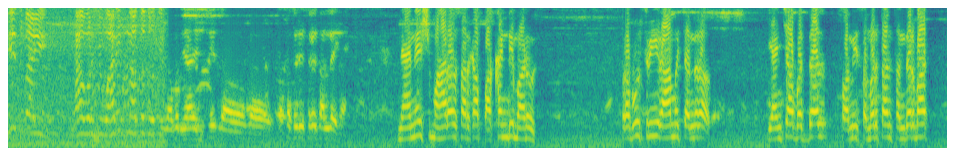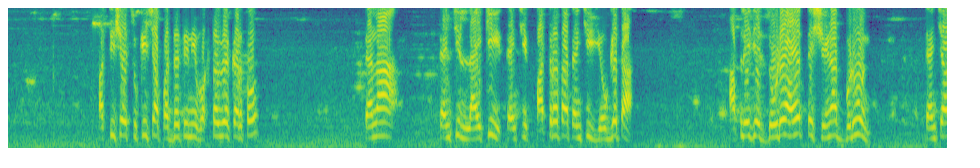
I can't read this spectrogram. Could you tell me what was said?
तीच बाई ह्या वर्षी वारीत नाचत होती. चाललंय का? ज्ञानेश महाराज सारखा पाखंडी माणूस प्रभू श्री रामचंद्र यांच्याबद्दल स्वामी समर्थांसंदर्भात अतिशय चुकीच्या पद्धतीने वक्तव्य करतो. त्यांना त्यांची लायकी त्यांची पात्रता त्यांची योग्यता आपले जे जोडे आहेत ते शेणात बुडवून त्यांच्या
